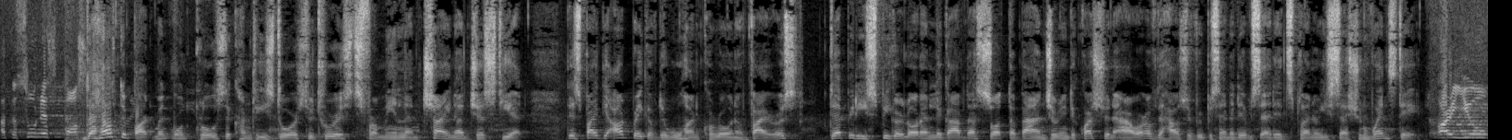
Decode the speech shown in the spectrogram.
The health department won't close the country's doors to tourists from mainland China just yet. Despite the outbreak of the Wuhan coronavirus, Deputy Speaker Loren Legarda sought the ban during the question hour of the House of Representatives at its plenary session Wednesday. Are you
